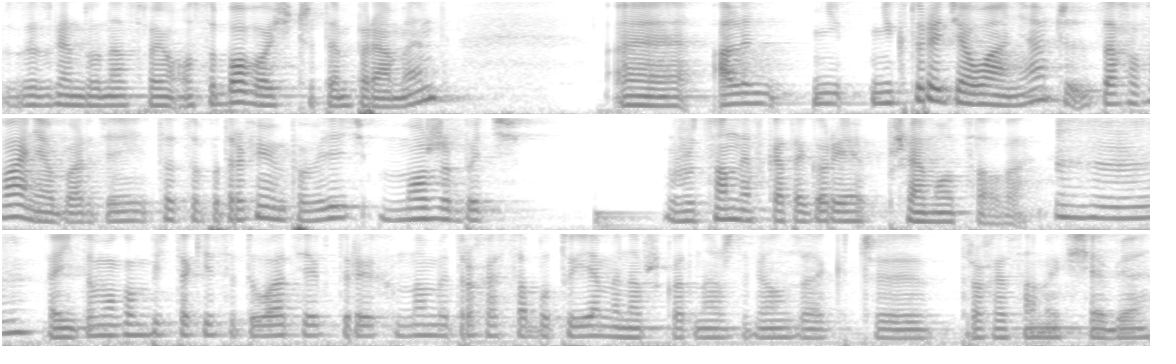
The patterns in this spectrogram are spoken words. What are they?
ze względu na swoją osobowość czy temperament, e, ale nie, niektóre działania, czy zachowania bardziej, to co potrafimy powiedzieć, może być wrzucone w kategorie przemocowe. Mhm. I to mogą być takie sytuacje, w których no, my trochę sabotujemy na przykład nasz związek, czy trochę samych siebie.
